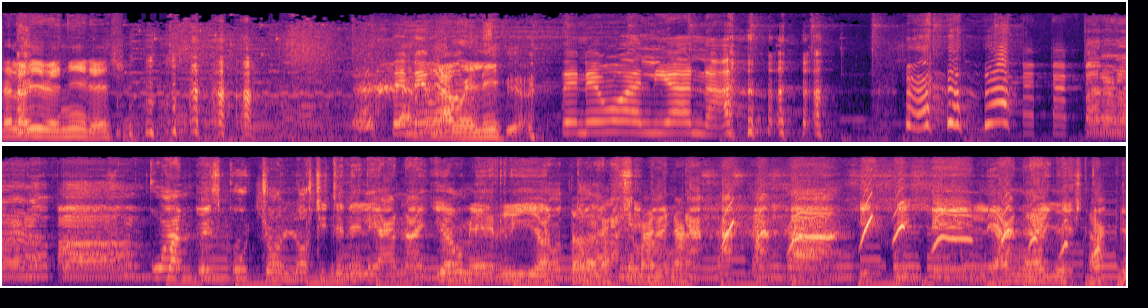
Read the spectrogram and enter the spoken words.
No lo vi venir eso. Tenemos, La abuelita. tenemos a Liana. Cuando escucho los chistes de Leana, yo me río toda la semana. Está aquí.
